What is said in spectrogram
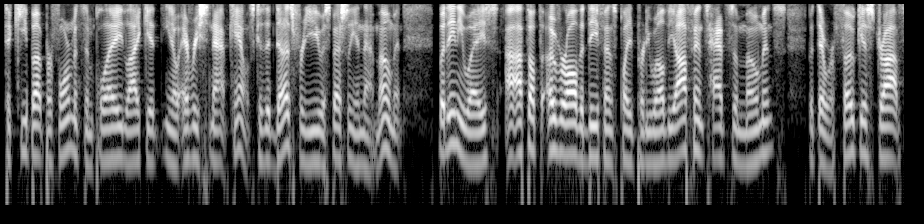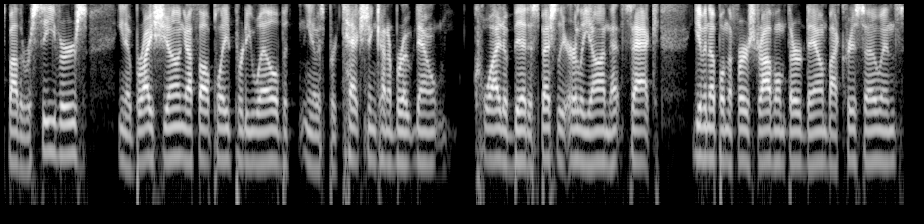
to keep up performance and play like it, you know, every snap counts because it does for you, especially in that moment. But anyways, I, thought the, overall the defense played pretty well. The offense had some moments, but there were focus drops by the receivers. You know, Bryce Young I thought played pretty well, but you know his protection kind of broke down quite a bit, especially early on. That sack given up on the first drive on third down by Chris Owens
